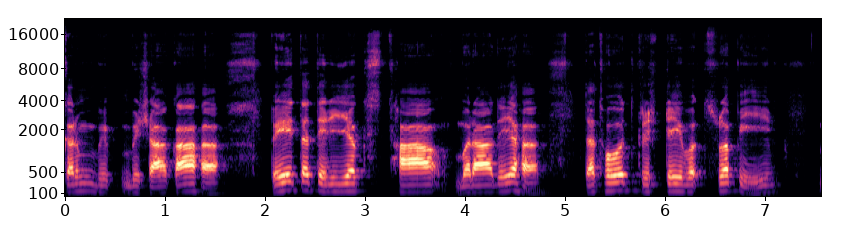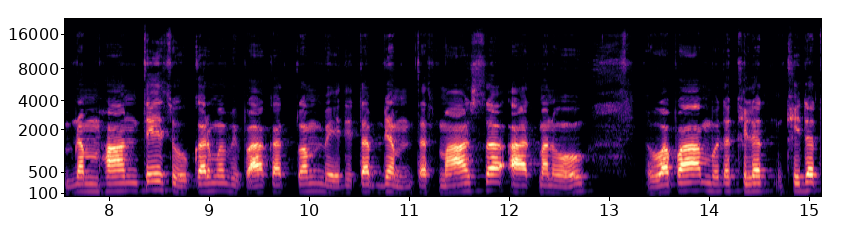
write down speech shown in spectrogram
कर्म विशाखा प्रेततिर्यस्थावरादयः तथोत्कृष्टे स्वपि ब्रह्मांतेषु कर्म विपाक वेदितव्यम तस्मा स आत्मनो वपा वपामुदखिल खिदत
